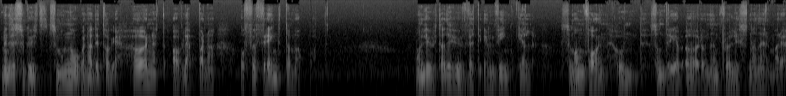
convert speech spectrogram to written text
Men det såg ut som om någon hade tagit hörnet av läpparna och förvrängt dem uppåt. Hon lutade huvudet i en vinkel, som om hon var en hund som drev öronen för att lyssna närmare.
